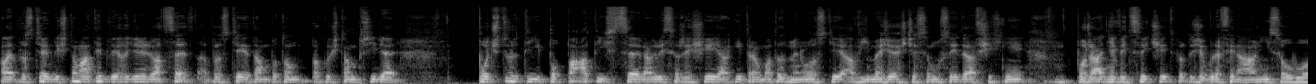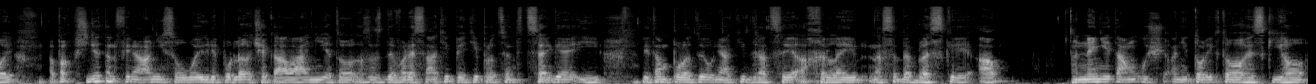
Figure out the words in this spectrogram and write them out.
Ale prostě, když to má ty 2 hodiny 20 a prostě je tam potom, pak už tam přijde po čtvrtý, po pátý scéna, kdy se řeší nějaký traumata z minulosti a víme, že ještě se musí teda všichni pořádně vycvičit, protože bude finální souboj. A pak přijde ten finální souboj, kdy podle očekávání je to zase z 95% CGI, kdy tam poletují nějaký draci a chrlej na sebe blesky a není tam už ani tolik toho hezkého,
